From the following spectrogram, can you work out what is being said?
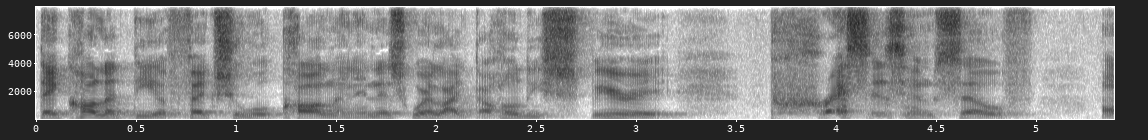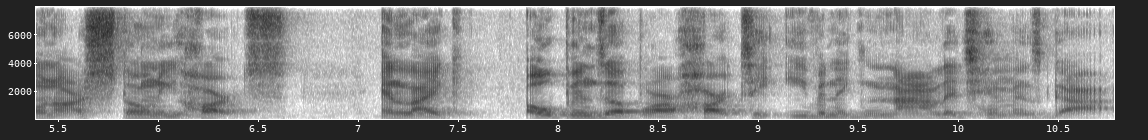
they call it the effectual calling, and it's where like the Holy Spirit presses himself on our stony hearts and like opens up our heart to even acknowledge him as God.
